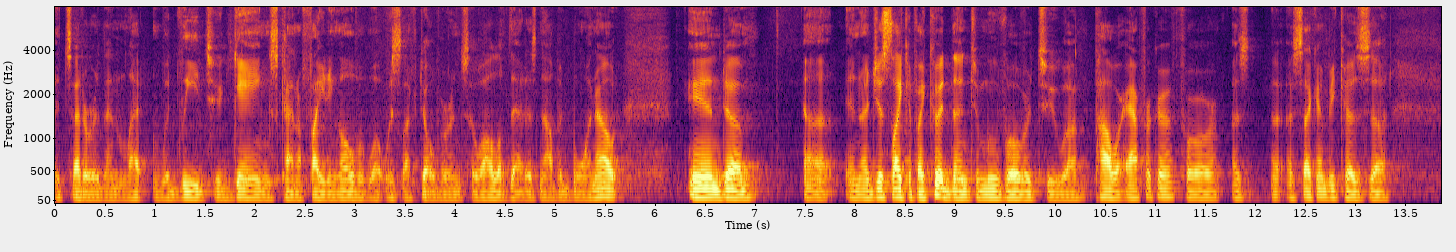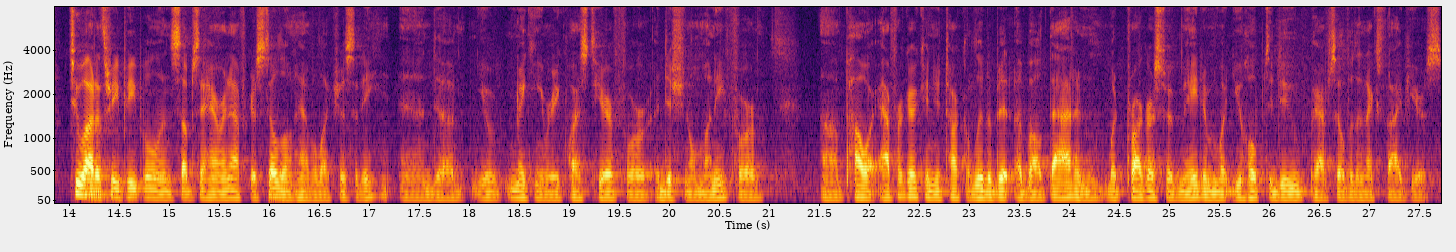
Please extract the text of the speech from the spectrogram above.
et cetera, then let, would lead to gangs kind of fighting over what was left over. And so all of that has now been borne out. And, um, uh, and I'd just like, if I could, then to move over to uh, Power Africa for a second, because uh, two out of three people in sub-Saharan Africa still don't have electricity, and uh, you're making a request here for additional money for uh, Power Africa. Can you talk a little bit about that and what progress we've made and what you hope to do perhaps over the next five years?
